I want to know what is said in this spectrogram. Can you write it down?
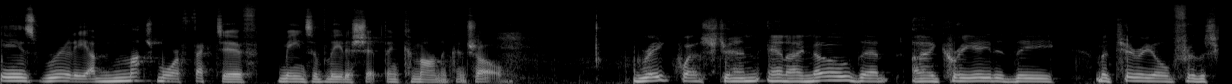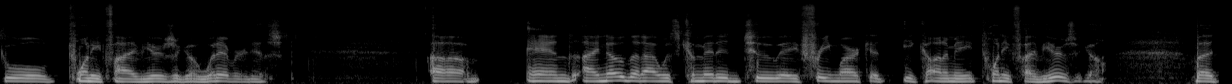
is really a much more effective means of leadership than command and control? Great question. And I know that I created the material for the school 25 years ago, whatever it is. Um, and I know that I was committed to a free market economy 25 years ago. But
